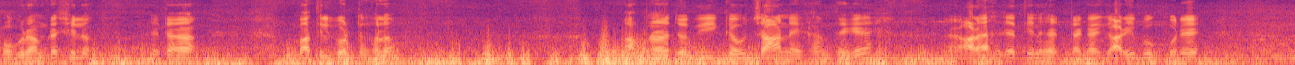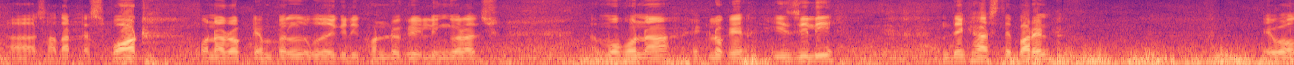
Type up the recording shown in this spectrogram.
প্রোগ্রামটা ছিল, সেটা বাতিল করতে হলো। আপনারা যদি কেউ চান এখান থেকে, আড়াই হাজার তিন হাজার টাকায় গাড়ি বুক করে সাত আটটা স্পট কোনারক টেম্পল উদয়গিরি, খণ্ডগিরি, লিঙ্গরাজ মোহনা, এগুলোকে ইজিলি দেখে আসতে পারেন। এবং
